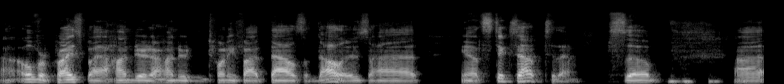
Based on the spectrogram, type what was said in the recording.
uh, overpriced by a hundred hundred and twenty five thousand dollars uh you know it sticks out to them. So uh,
